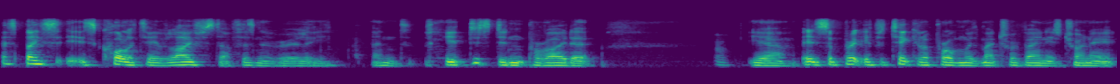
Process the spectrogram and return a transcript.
it's basically it's quality of life stuff isn't it really? And it just didn't provide it. Mm. yeah it's a pretty particular problem with metroidvania is trying to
